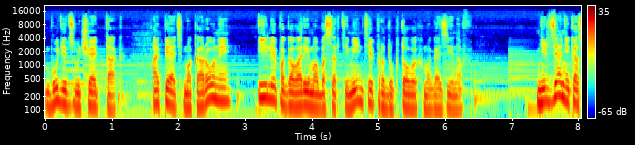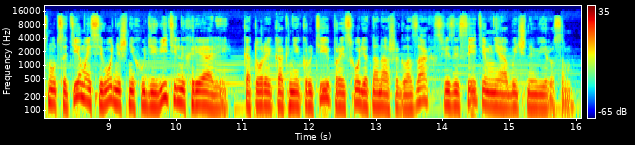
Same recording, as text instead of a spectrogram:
будет звучать так. Опять макароны или поговорим об ассортименте продуктовых магазинов. Нельзя не коснуться темы сегодняшних удивительных реалий, которые, как ни крути, происходят на наших глазах в связи с этим необычным вирусом –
